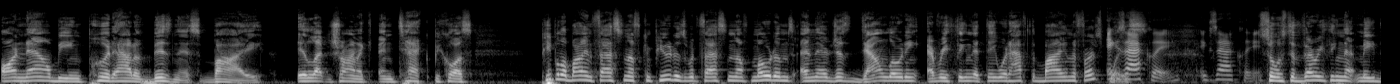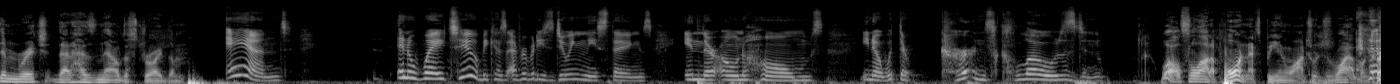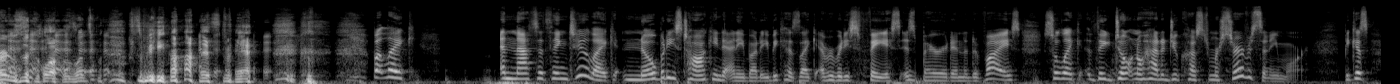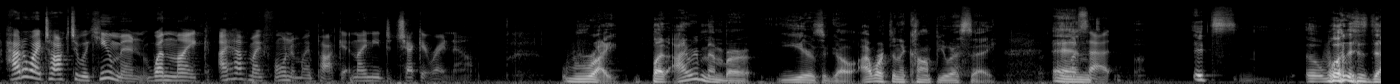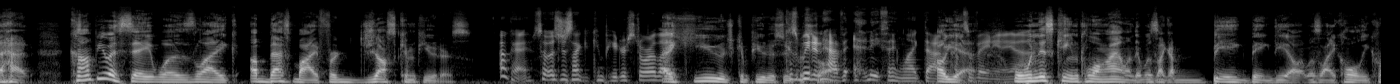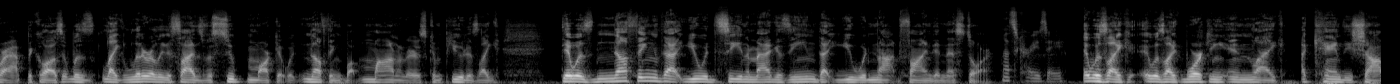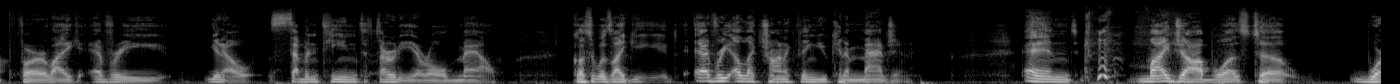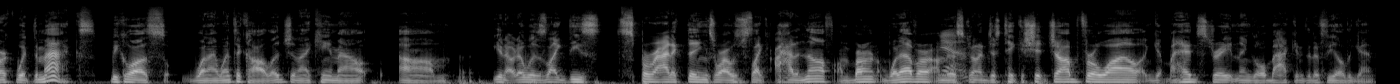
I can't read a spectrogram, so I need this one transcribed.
are now being put out of business by electronic and tech because people are buying fast enough computers with fast enough modems and they're just downloading everything that they would have to buy in the first place. exactly exactly So it's the very thing that made them rich that has now destroyed them. and in a way too because everybody's doing these things in their own homes you know with their curtains closed and Well, it's a lot of porn that's being watched, which is why the curtains are closed. Let's, let's be honest, man. but like and that's the thing too like nobody's talking to anybody because like everybody's face is buried in a device so like they don't know how to do customer service anymore because how do i talk to a human when like i have my phone in my pocket and i need to check it right now Right. But I remember years ago, I worked in a Comp USA. And what's that It's uh, what is that? Comp USA was like a Best Buy for just computers. Okay so it was just like a computer store like A huge computer superstore. because we didn't have anything like that Oh in yeah. pennsylvania yeah. Well, when this came to Long Island, it was like a big, big deal. It was like holy crap because it was like literally the size of a supermarket with nothing but monitors, computers. Like there was nothing that you would see in a magazine that you would not find in this store. that's crazy It was like it was like working in like a candy shop for like every you know seventeen to thirty year old male because it was like every electronic thing you can imagine. And my job was to work with the Macs because when I went to college and I came out, um, you know, there was like these sporadic things where I was just like, I had enough, I'm burnt, whatever. I'm Yeah. just gonna just take a shit job for a while and get my head straight and then go back into the field again.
